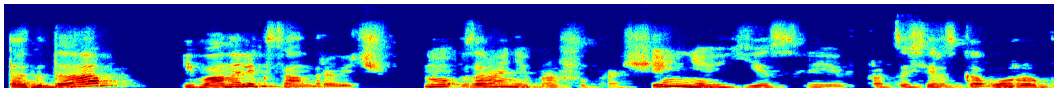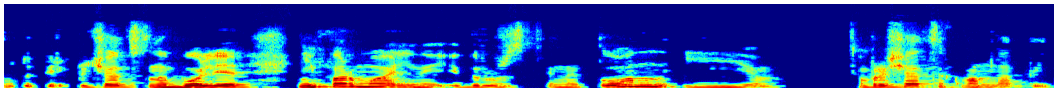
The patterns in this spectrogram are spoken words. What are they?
Тогда Иван Александрович. Ну, заранее прошу прощения, если в процессе разговора буду переключаться на более неформальный и дружественный тон и обращаться к вам на «ты».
